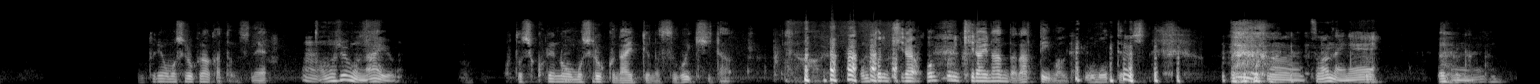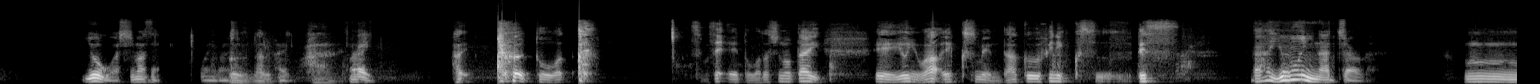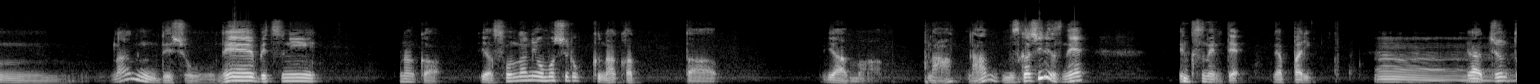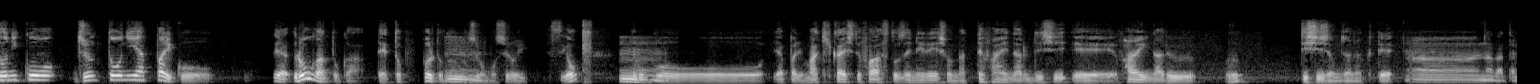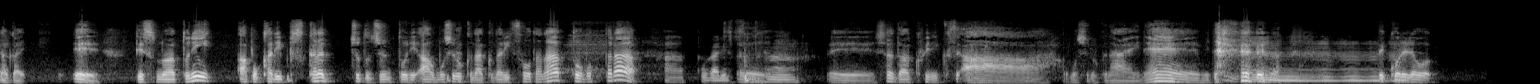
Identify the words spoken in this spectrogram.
本当に面白くなかったんですね。うん、面白くないよ。今年これの面白くないっていうのはすごい聞いた。本当に嫌い、本当に嫌いなんだなって今思ってました。うん、つまんないね。うん、擁護はしません。ここに関してうん、なるほど。はいはい。はい。と、わ すいません。えっと、私の第、えー4位は X メンダークフェニックスです。第4位になっちゃう。うーん、なんでしょうね。別に、なんか、いや、そんなに面白くなかった。いや、まあ、な、なん、難しいですね。X メンって、やっぱり。うん。いや、順当にこう、順当にやっぱりこう、いや、ローガンとか、デッドプールとかももちろん面白いですよ。うん、でもこう、やっぱり巻き返してファーストジェネレーションになって、ファイナルディシ、えーファイナル、ん？ディシジョンじゃなくて、うん。あーなかったね。なんか、ええで、その後に、アポカリプスからちょっと順当に、あ、面白くなくなりそうだなと思ったら、アポカリプス。うんうん。えー、そしたらダークフェニックス、あー、面白くないね、みたいな。うんで、これを、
